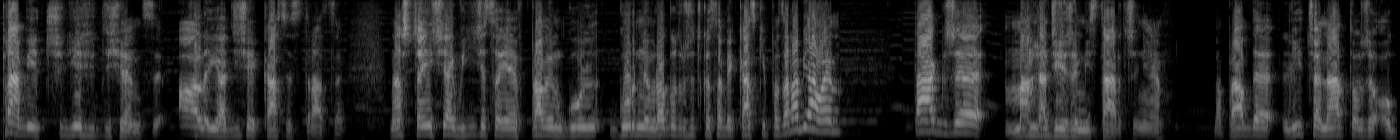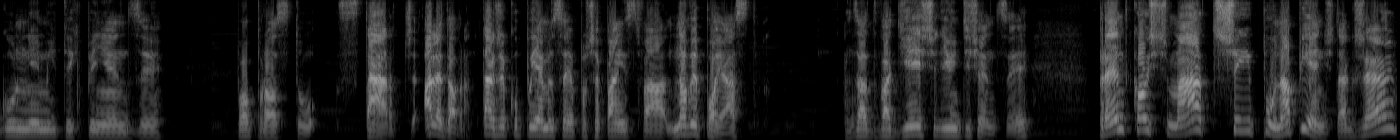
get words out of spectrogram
prawie 30 tysięcy. Ale ja dzisiaj kasy stracę. Na szczęście, jak widzicie sobie w prawym gór, górnym rogu troszeczkę sobie kaski pozarabiałem. Także mam nadzieję, że mi starczy, nie? Naprawdę liczę na to, że ogólnie mi tych pieniędzy po prostu starczy. Ale dobra, także kupujemy sobie, proszę Państwa, nowy pojazd za 29 tysięcy. Prędkość ma 3,5 na 5, także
